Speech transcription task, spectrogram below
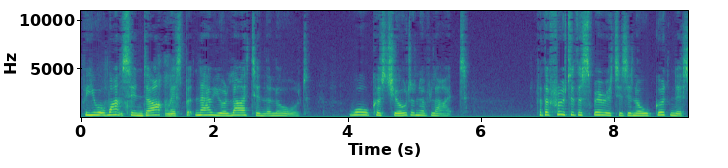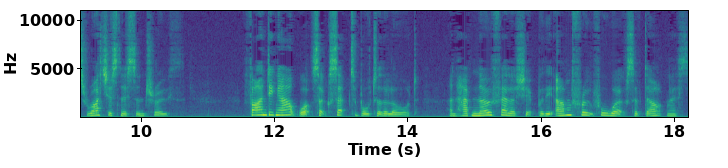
For you were once in darkness, but now you are light in the Lord. Walk as children of light. For the fruit of the Spirit is in all goodness, righteousness, and truth. Finding out what's acceptable to the Lord, and have no fellowship with the unfruitful works of darkness,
